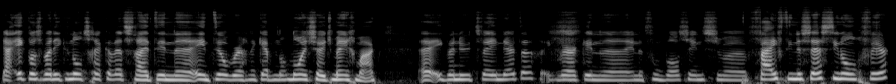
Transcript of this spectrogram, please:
Ja, ik was bij die knotsgekke wedstrijd in, in Tilburg en ik heb nog nooit zoiets meegemaakt. Ik ben nu 32, ik werk in, in het voetbal sinds mijn 15e, 16 ongeveer.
